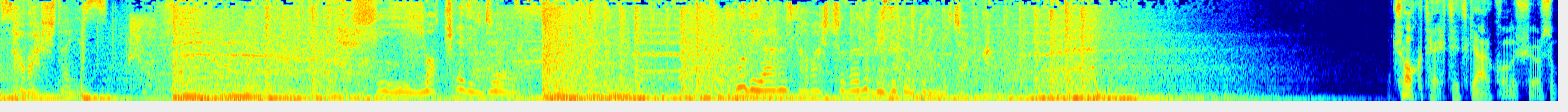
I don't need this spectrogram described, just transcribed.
savaştayız. Her şeyi yok edeceğiz. Bu diyarın savaşçıları bizi durduramayacak. Çok tehditkar konuşuyorsun.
